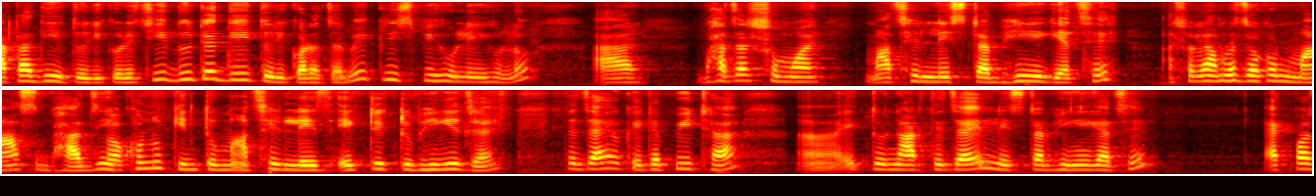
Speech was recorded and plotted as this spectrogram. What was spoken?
আটা দিয়ে তৈরি করেছি। দুইটা দিয়েই তৈরি করা যাবে ক্রিস্পি হলেই হলো। আর ভাজার সময় মাছের লেজটা ভেঙে গেছে। আসলে আমরা যখন মাছ ভাজি তখনও কিন্তু মাছের লেজ একটু একটু ভেঙে যায়। তো যাই হোক এটা পিঠা। একটু নাড়তে যায় লেজটা ভেঙে গেছে। এক পাশ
